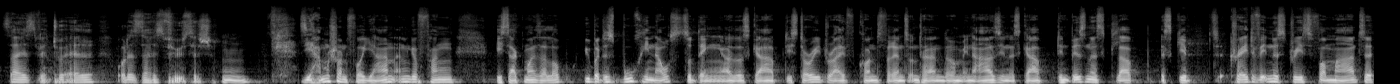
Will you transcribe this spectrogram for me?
sei es virtuell oder sei es physisch. Hm. Sie haben schon vor Jahren angefangen, ich sag mal salopp, über das Buch hinauszudenken. Also es gab die Story Drive Konferenz unter anderem in Asien, es gab den Business Club, es gibt Creative Industries Formate,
